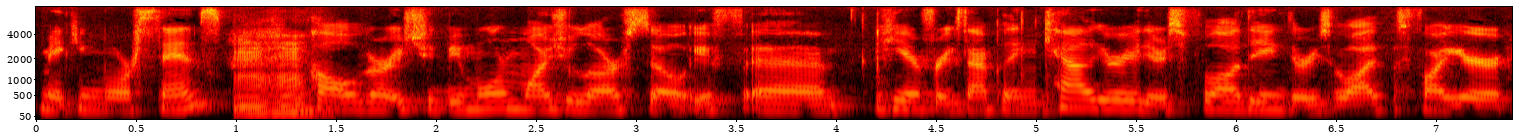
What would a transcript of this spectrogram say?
making more sense. Mm-hmm. However, it should be more modular. So if uh, here, for example, in Calgary, there's flooding, there is wildfire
